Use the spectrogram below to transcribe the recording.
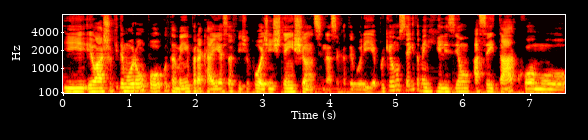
e eu acho que demorou um pouco também para cair essa ficha. Pô, a gente tem chance nessa categoria, porque eu não sei também o que eles iam aceitar como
